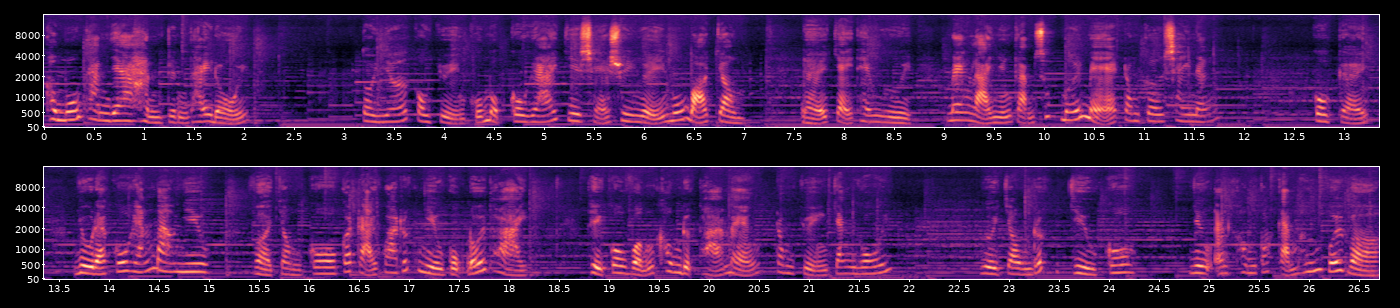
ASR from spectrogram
không muốn tham gia hành trình thay đổi, tôi nhớ câu chuyện của một cô gái chia sẻ suy nghĩ muốn bỏ chồng để chạy theo người mang lại những cảm xúc mới mẻ trong cơn say nắng. Cô kể, dù đã cố gắng bao nhiêu, vợ chồng cô có trải qua rất nhiều cuộc đối thoại, thì cô vẫn không được thỏa mãn trong chuyện chăn gối. Người chồng rất chiều cô, nhưng anh không có cảm hứng với vợ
